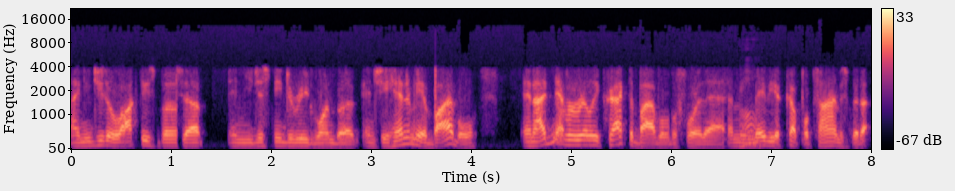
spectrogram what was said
"I need you to lock these books up and you just need to read one book." And she handed me a Bible and I'd never really cracked a Bible before that. I mean, oh. maybe a couple times, but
